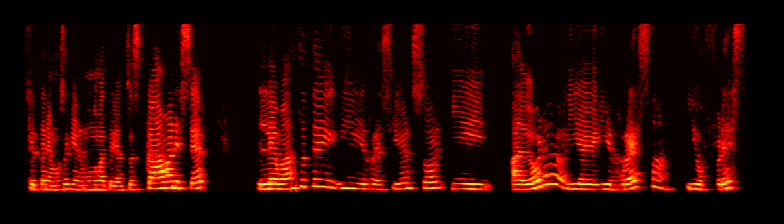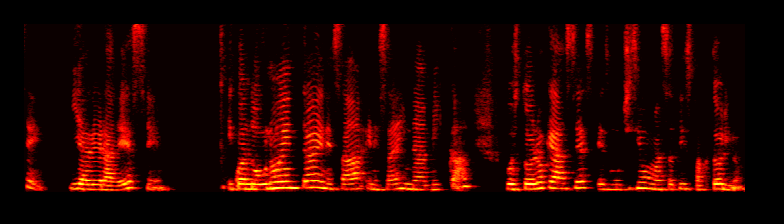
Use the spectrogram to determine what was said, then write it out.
que tenemos aquí en el mundo material. Entonces, cada amanecer, levántate y recibe el sol y adora y reza y ofrece y agradece. Y cuando uno entra en esa, en esa dinámica, pues todo lo que haces es muchísimo más satisfactorio.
